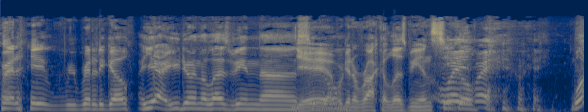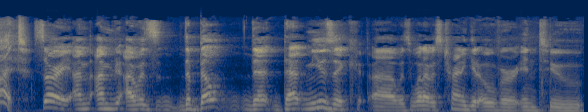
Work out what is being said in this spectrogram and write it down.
ready? we ready to go? Yeah, are you doing the lesbian? Uh, Yeah, seagull? we're gonna rock a lesbian seagull. Wait, wait, wait. What? Sorry, I'm, I'm, I was the belt. That that music uh, was what I was trying to get over into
